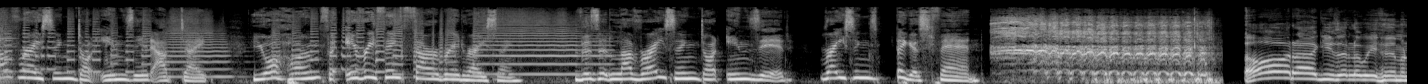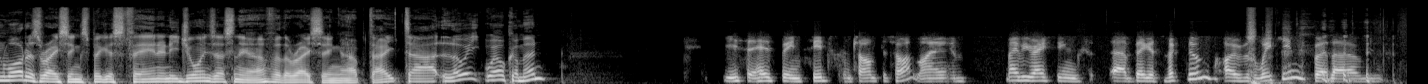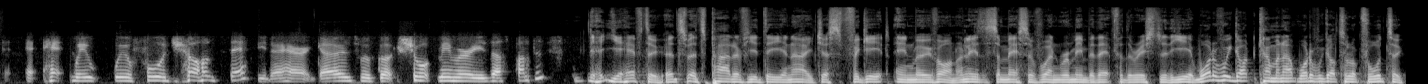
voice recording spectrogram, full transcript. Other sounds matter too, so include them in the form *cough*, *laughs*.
loveracing.nz update, your home for everything thoroughbred racing. Visit loveracing.nz, racing's biggest fan. I'd argue that Louis Herman Watt is racing's biggest fan, and he joins us now for the racing update. Uh, Louis, welcome in. Yes, it has been said from time to time. I am maybe racing's uh, biggest victim over the weekend, but um, we we'll forge *laughs* on, Seth. You know how it goes. We've got short memories, us punters. You have to. It's it's part of your DNA. Just forget and move on. Unless it's a massive win, remember that for the rest of the year. What have we got coming up? What have we got to look forward to?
